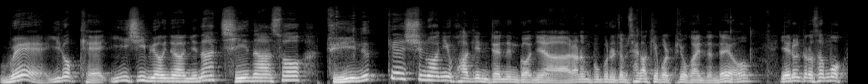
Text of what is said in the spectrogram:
왜 이렇게 20여 년이나 지나서 뒤늦게 신원이 확인되는 거냐라는 부분을 좀 생각해 볼 필요가 있는데요. 예를 들어서 뭐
